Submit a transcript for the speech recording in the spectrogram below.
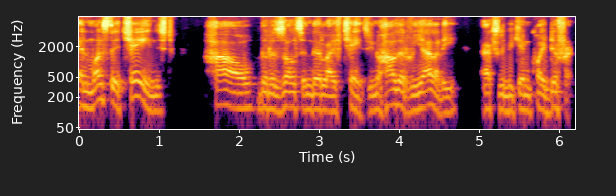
And once they changed, how the results in their life changed, you know, how their reality actually became quite different.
